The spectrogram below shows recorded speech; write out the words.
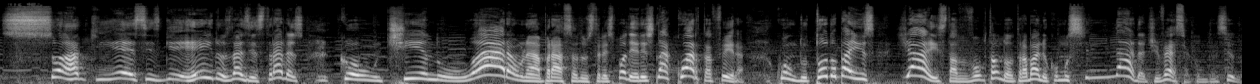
Só que esses guerreiros das estradas continuaram na Praça dos Três Poderes na quarta-feira, quando todo o país já estava voltando ao trabalho como se nada tivesse acontecido.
